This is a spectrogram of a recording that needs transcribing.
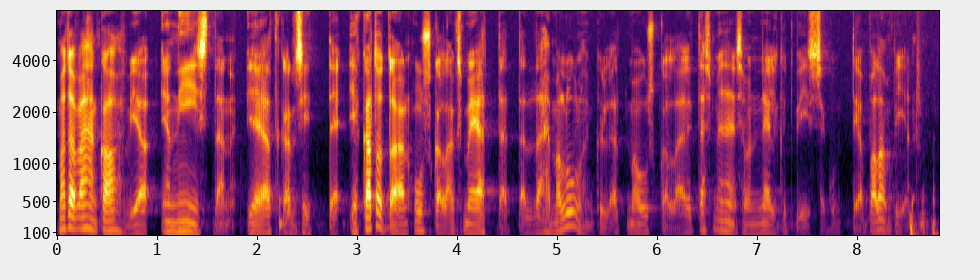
Mä otan vähän kahvia ja niistän ja jatkan sitten. Ja katsotaan, uskallaanko me jättää tähän. Mä luulen kyllä, että mä uskallan. Eli tässä menee se on 45 sekuntia. Palan pian.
